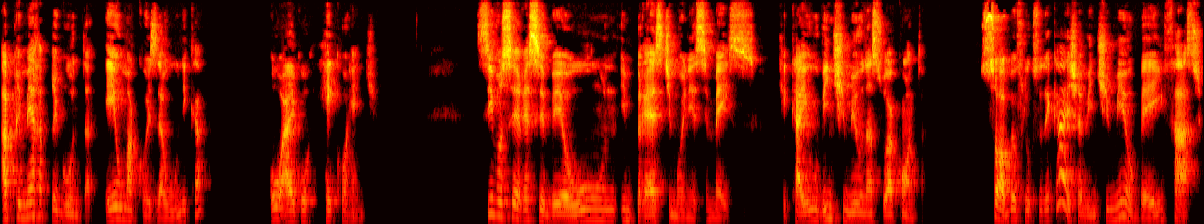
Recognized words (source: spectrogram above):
a primeira pergunta é uma coisa única ou algo recorrente? Se você recebeu um empréstimo nesse mês, que caiu 20 mil na sua conta, sobe o fluxo de caixa 20 mil, bem fácil.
